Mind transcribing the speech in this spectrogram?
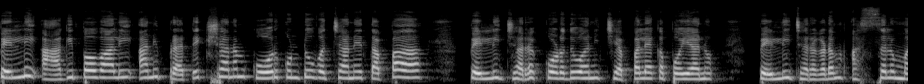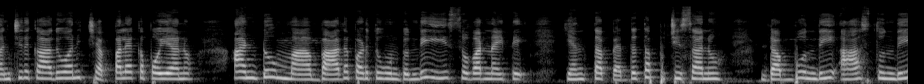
పెళ్ళి ఆగిపోవాలి అని ప్రతి క్షణం కోరుకుంటూ వచ్చానే తప్ప పెళ్ళి జరగకూడదు అని చెప్పలేకపోయాను. పెళ్ళి జరగడం అస్సలు మంచిది కాదు అని చెప్పలేకపోయాను అంటూ మా బాధపడుతూ ఉంటుంది సువర్ణ అయితే. ఎంత పెద్ద తప్పు చేశాను? డబ్బు ఉంది ఆస్తుంది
